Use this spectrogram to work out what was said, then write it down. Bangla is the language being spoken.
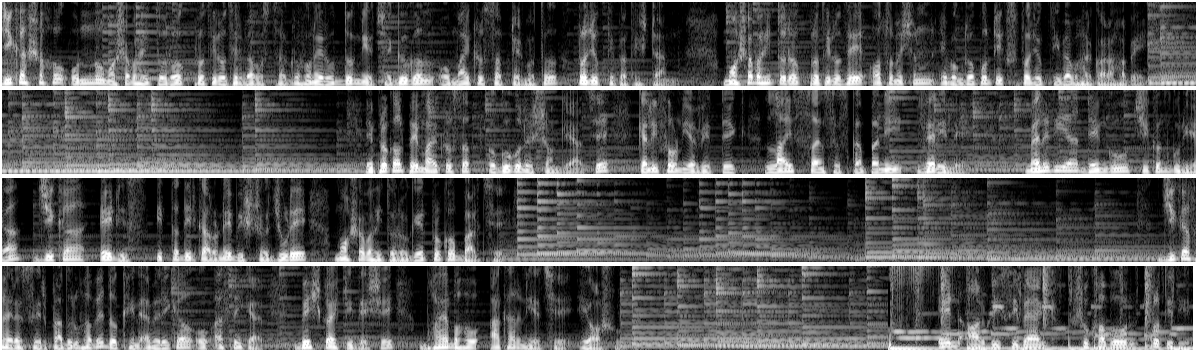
জিকা সহ অন্য মশাবাহিত রোগ প্রতিরোধের ব্যবস্থা গ্রহণের উদ্যোগ নিয়েছে গুগল ও মাইক্রোসফটের মতো প্রযুক্তি প্রতিষ্ঠান। মশাবাহিত রোগ প্রতিরোধে অটোমেশন এবং রোবোটিক্স প্রযুক্তি ব্যবহার করা হবে। এ প্রকল্পে মাইক্রোসফট ও গুগলের সঙ্গে আছে ক্যালিফোর্নিয়া ভিত্তিক life sciences company ভেরিলে। Malaria, dengue, chikungunya, Zika, Aedes ইত্যাদির কারণে বিশ্ব জুড়ে মশাবাহিত রোগের প্রকোপ বাড়ছে। জিকা ভাইরাসের প্রাদুর্ভাবে দক্ষিণ আমেরিকা ও আফ্রিকার বেশ কয়েকটি দেশে ভয়াবহ আকার নিয়েছে এ অসুখ। এনআরবিসি ব্যাংক সুখবর প্রতিদিন।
